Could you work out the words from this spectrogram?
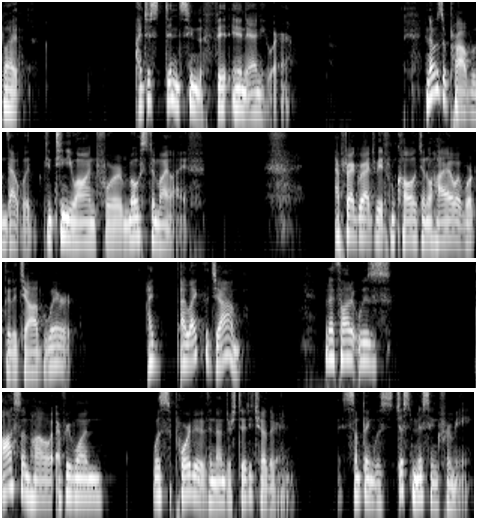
but I just didn't seem to fit in anywhere. And that was a problem that would continue on for most of my life. After I graduated from college in Ohio, I worked at a job where I I liked the job. And I thought it was awesome how everyone was supportive and understood each other and something was just missing for me.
